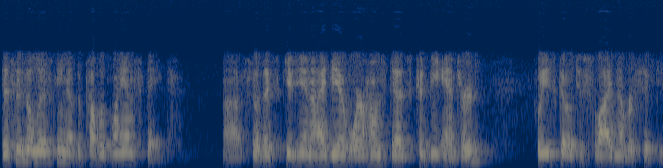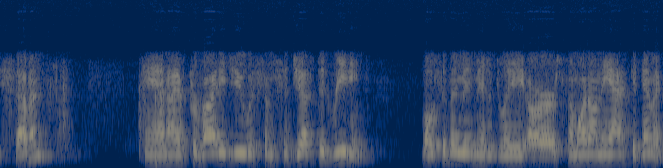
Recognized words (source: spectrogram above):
This is a listing of the public land states. Uh, so this gives you an idea of where homesteads could be entered. Please go to slide number 57. And I have provided you with some suggested readings. Most of them admittedly are somewhat on the academic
